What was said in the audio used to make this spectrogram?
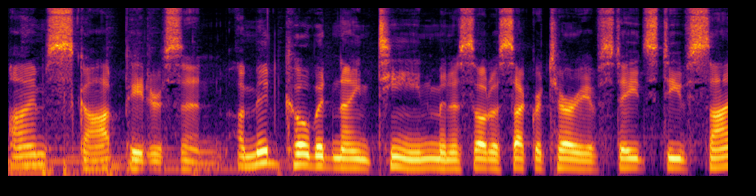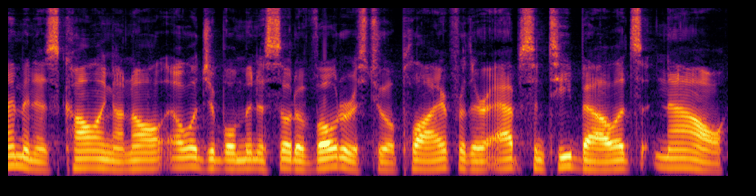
I'm Scott Peterson. Amid COVID 19, Minnesota Secretary of State Steve Simon is calling on all eligible Minnesota voters to apply for their absentee ballots now.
